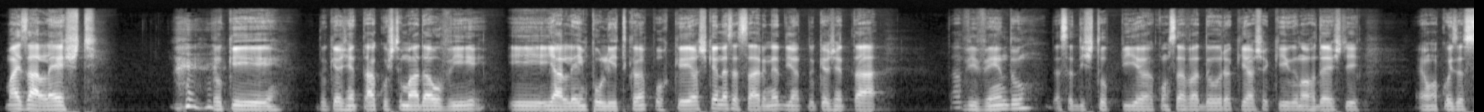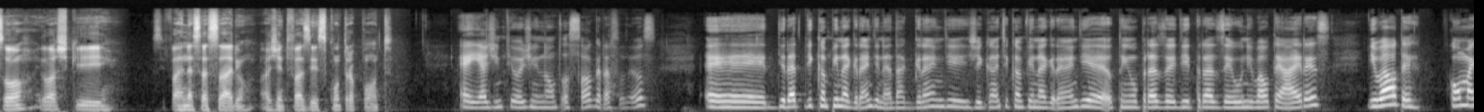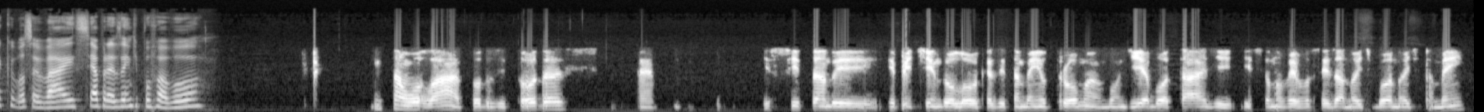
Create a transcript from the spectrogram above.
mais a leste do que, do que a gente está acostumado a ouvir e, e, a ler em política, porque acho que é necessário, né, diante do que a gente está tá vivendo, dessa distopia conservadora que acha que o Nordeste é uma coisa só, eu acho que se faz necessário a gente fazer esse contraponto. É, e a gente hoje não está só, graças a Deus, é, direto de Campina Grande, né, da grande, gigante Campina Grande, eu tenho o prazer de trazer o Nivalter Aires. Nivalter, como é que você vai? Se apresente, por favor. Então, olá a todos e todas. É, citando e repetindo o Lucas e também o Troma, bom dia, boa tarde, e se eu não ver vocês à noite, boa noite também.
